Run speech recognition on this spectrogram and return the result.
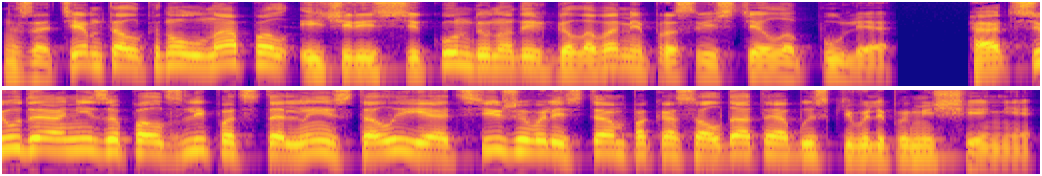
затем толкнул на пол, и через секунду над их головами просвистела пуля. Отсюда они заползли под стальные столы и отсиживались там, пока солдаты обыскивали помещение.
